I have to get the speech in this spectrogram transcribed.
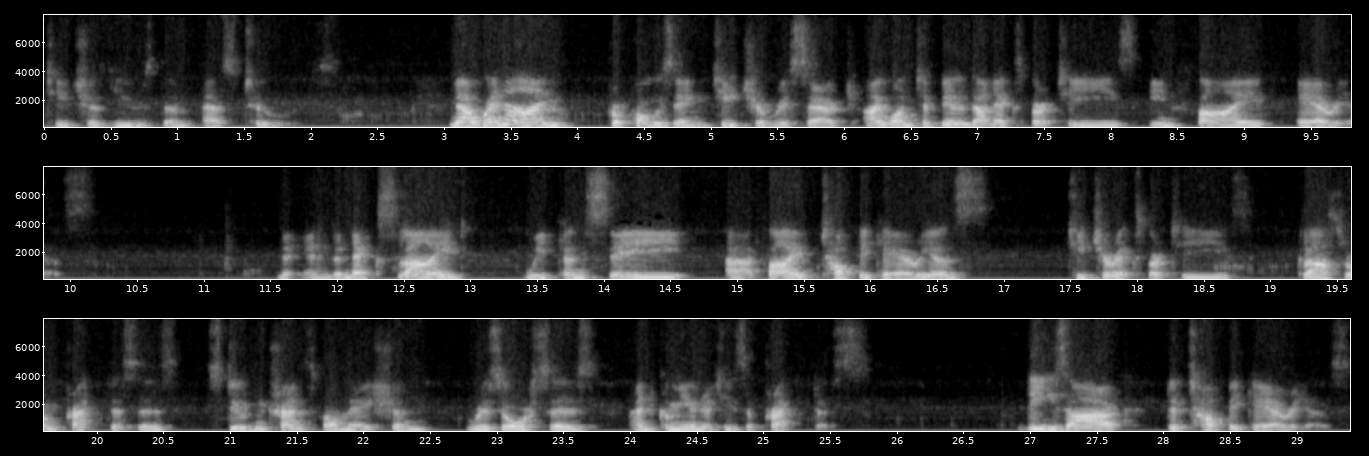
teachers use them as tools. Now, when I'm proposing teacher research, I want to build on expertise in five areas. In the next slide, we can see uh, five topic areas, teacher expertise, classroom practices, student transformation, resources, and communities of practice. These are the topic areas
